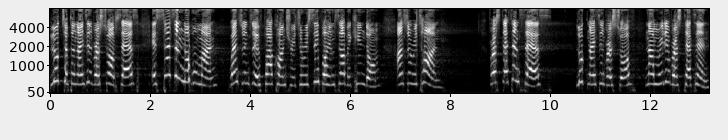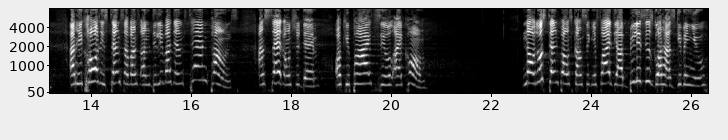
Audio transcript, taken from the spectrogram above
Luke chapter 19, verse 12 says, A certain nobleman went into a far country to receive for himself a kingdom and to return. Verse 13 says, Luke 19, verse 12. Now I'm reading verse 13. And he called his ten servants and delivered them ten pounds and said unto them, Occupy till I come. Now, those ten pounds can signify the abilities God has given you,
